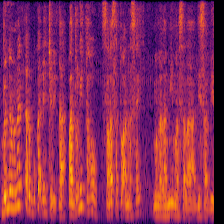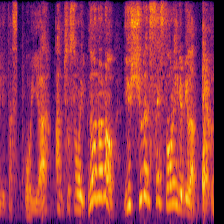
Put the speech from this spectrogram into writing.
Benar-benar terbuka dia cerita Pak Antoni tahu Salah satu anak saya mengalami masalah disabilitas Oh ya? I'm so sorry No, no, no You shouldn't say sorry Dia bilang Pak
